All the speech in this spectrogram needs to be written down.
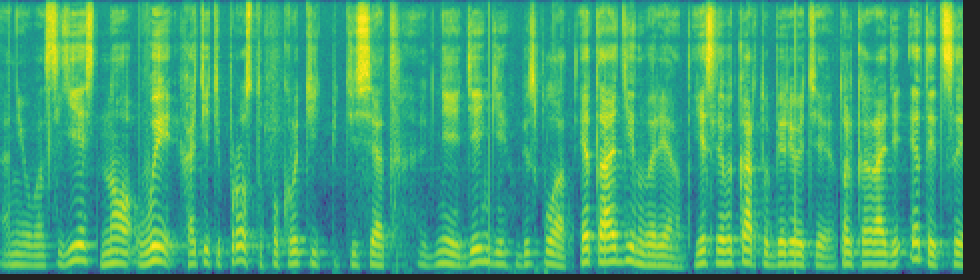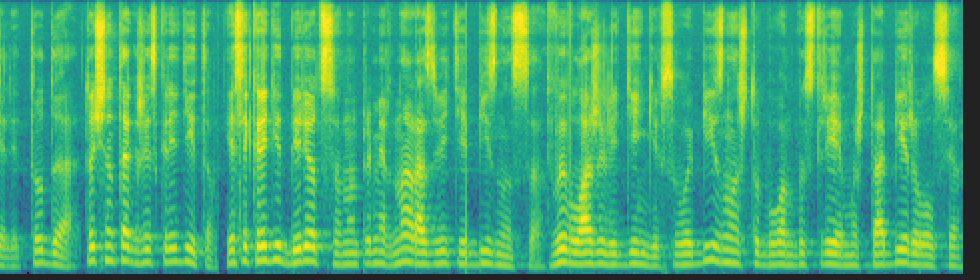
они у вас есть, но вы хотите просто покрутить 50 дней деньги бесплатно. Это один вариант. Если вы карту берете только ради этой этой цели, то да. Точно так же и с кредитом. Если кредит берется, например, на развитие бизнеса, вы вложили деньги в свой бизнес, чтобы он быстрее масштабировался,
